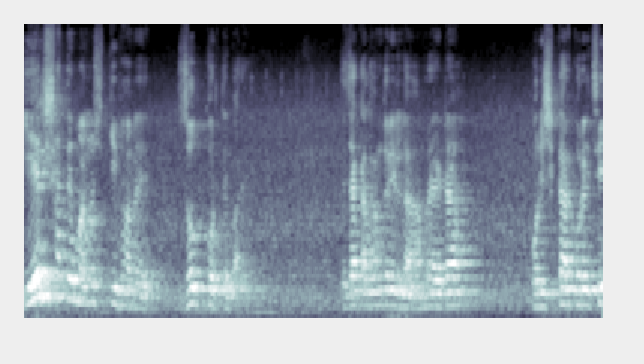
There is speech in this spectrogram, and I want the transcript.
এর সাথে মানুষ কীভাবে যোগ করতে পারে? যাক, আলহামদুলিল্লাহ, আমরা এটা পরিষ্কার করেছি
